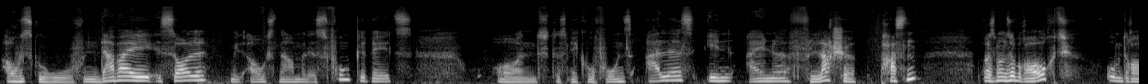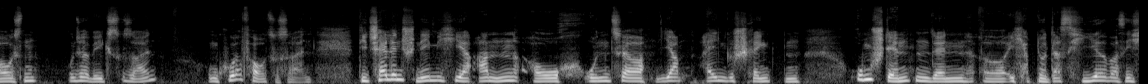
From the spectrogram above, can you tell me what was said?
ausgerufen. Dabei soll mit Ausnahme des Funkgeräts und des Mikrofons alles in eine Flasche passen, was man so braucht, um draußen unterwegs zu sein, um QRV zu sein. Die Challenge nehme ich hier an, auch unter ja, eingeschränkten Umständen, denn äh, ich habe nur das hier, was ich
